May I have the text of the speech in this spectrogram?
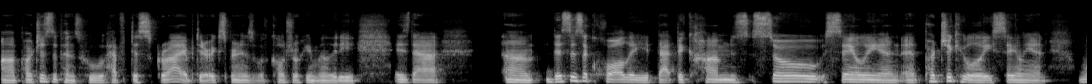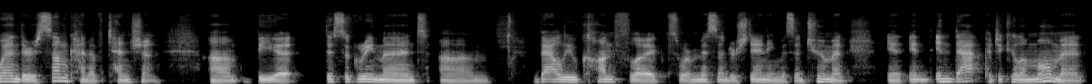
uh, participants who have described their experience with cultural humility, is that um, this is a quality that becomes so salient and particularly salient when there's some kind of tension um, be it disagreement, um, value conflicts, or misunderstanding, misattunement. In, in in that particular moment,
